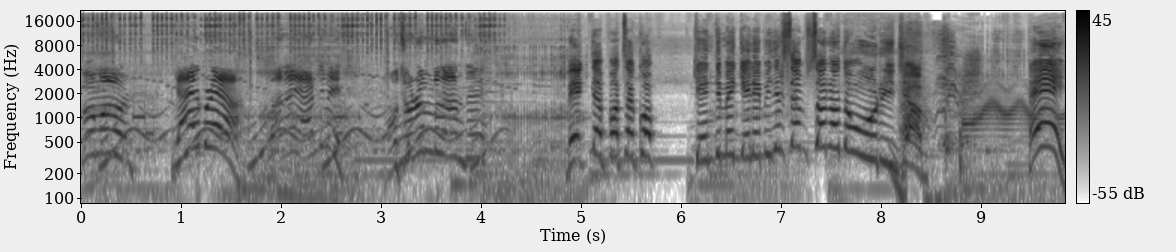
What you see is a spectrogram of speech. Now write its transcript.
Gumur gel buraya. Bana yardım et. Motorum bulandı. Bekle Patakop. Kendime gelebilirsem sana da uğrayacağım. Hey!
